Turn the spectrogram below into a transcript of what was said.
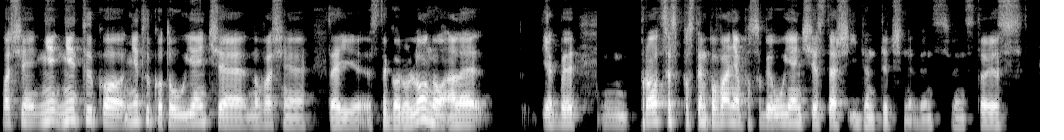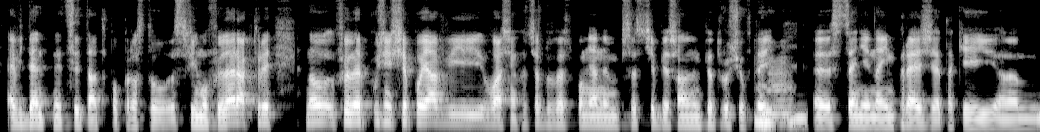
właśnie nie, nie, tylko, nie tylko to ujęcie, no właśnie tej, z tego rulonu, ale jakby mm, proces postępowania po sobie ujęć jest też identyczny, więc, więc to jest ewidentny cytat po prostu z filmu Fullera, który, no Fuller później się pojawi właśnie, chociażby we wspomnianym przez ciebie Szalonym Piotrusiu w tej mm. scenie na imprezie, takiej um,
